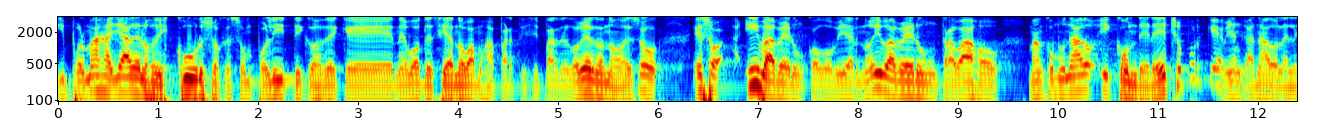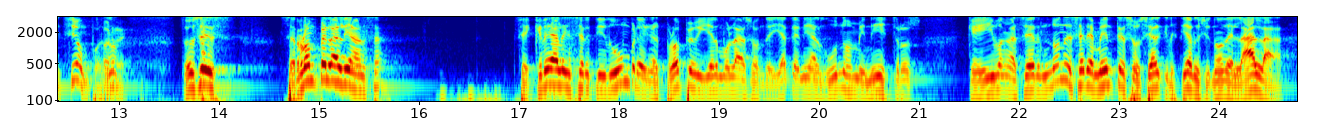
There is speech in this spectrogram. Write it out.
Y por más allá de los discursos que son políticos, de que Nebot decía no vamos a participar del gobierno, no, eso, eso iba a haber un cogobierno, iba a haber un trabajo mancomunado y con derecho porque habían ganado la elección. Pues, Entonces, se rompe la alianza, se crea la incertidumbre en el propio Guillermo Lazo, donde ya tenía algunos ministros que iban a ser no necesariamente social cristianos, sino del ala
